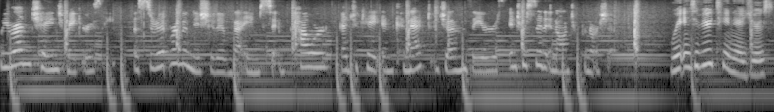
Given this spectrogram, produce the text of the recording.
We run Changemakers, a student run initiative that aims to empower, educate, and connect Gen Zers interested in entrepreneurship. We interview teenagers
